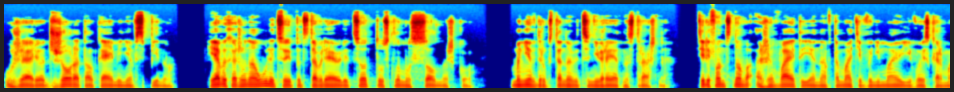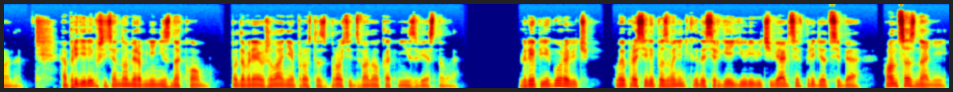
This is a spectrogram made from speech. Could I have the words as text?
Уже орет Жора, толкая меня в спину. Я выхожу на улицу и подставляю лицо тусклому солнышку. Мне вдруг становится невероятно страшно. Телефон снова оживает, и я на автомате вынимаю его из кармана. Определившийся номер мне не знаком. Подавляю желание просто сбросить звонок от неизвестного. «Глеб Егорович, вы просили позвонить, когда Сергей Юрьевич Вяльцев придет в себя. Он в сознании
